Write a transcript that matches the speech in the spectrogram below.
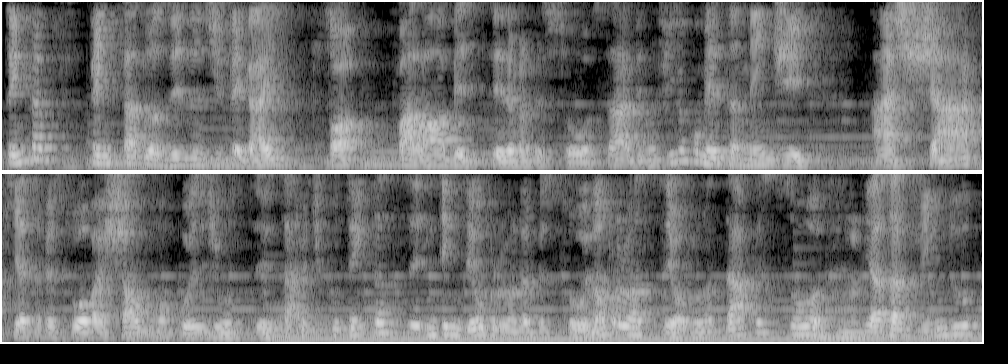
tenta pensar duas vezes antes de pegar e só falar uma besteira pra pessoa, sabe? Não fica com medo também de achar que essa pessoa vai achar alguma coisa de você, sabe? Tipo, tenta entender o problema da pessoa, não o problema seu, é o problema da pessoa. E ela tá vindo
